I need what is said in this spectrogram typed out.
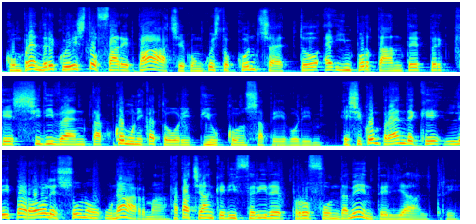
Comprendere questo, fare pace con questo concetto è importante perché si diventa comunicatori più consapevoli e si comprende che le parole sono un'arma, capace anche di ferire profondamente gli altri.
